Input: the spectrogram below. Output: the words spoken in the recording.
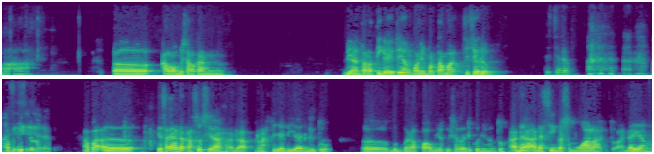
Nah, uh, kalau misalkan di antara tiga itu yang paling pertama Cicerem. Cicerem. Masih Tapi, Cicerem. Apa uh, ya saya ada kasus ya, ada pernah kejadian gitu. Uh, beberapa objek wisata di Kuningan tuh ada ada sih nggak semua lah gitu. Ada yang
